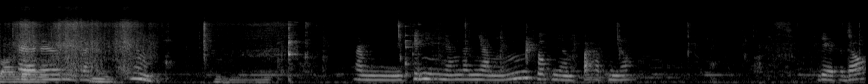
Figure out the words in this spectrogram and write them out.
ลองแค่เดิมเดิมอีกแล้วอืมอืมอืมอันกินหยังดังยำชบยำปลาพี่น้องเดี๋ยวกระเดาะ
